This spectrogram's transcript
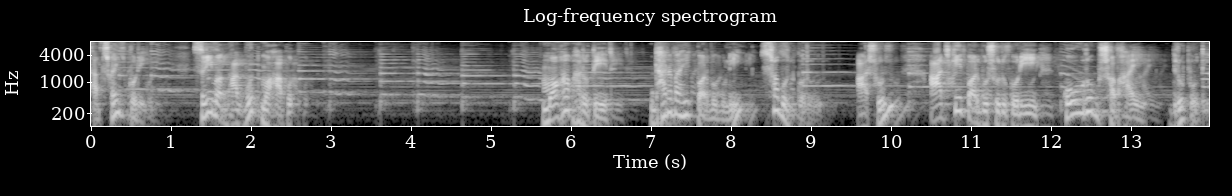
সাবস্ক্রাইব করে শ্রীমদ্ ভাগবত মহাপ মহাভারতের ধারাবাহিক পর্বগুলি শ্রবণ করুন। আসুন, আজকের পর্ব শুরু করি কৌরব সভায় দ্রৌপদী।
